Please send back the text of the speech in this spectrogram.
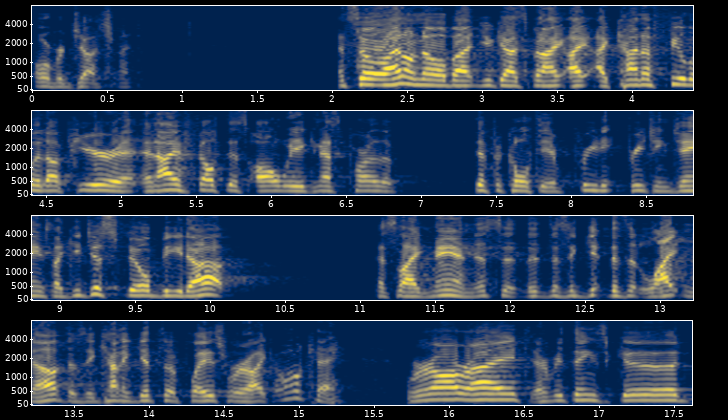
over judgment. And so I don't know about you guys, but I, I, I kind of feel it up here, and I've felt this all week, and that's part of the difficulty of pre- preaching James. Like you just feel beat up. It's like, man, this is, does it get does it lighten up? Does it kind of get to a place where like, okay, we're all right, everything's good?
